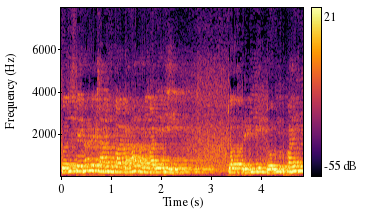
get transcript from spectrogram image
तो जिसके घर में चार दिन बाद बारात आने वाली थी, क्या उस बेटी की डोली उठ पाएगी?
